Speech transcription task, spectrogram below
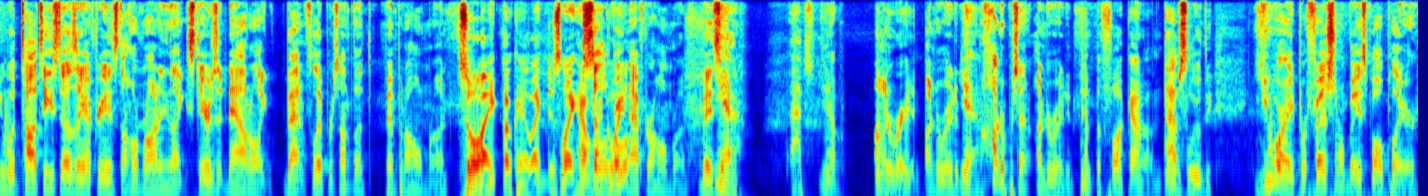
what Tatis does, like after he hits the home run, he like stares it down or like bat flip or something, that's pimping a home run. So like okay, like just like having like a Celebrating little after a home run, basically. yeah, abs- you know, underrated. Underrated. Yeah. hundred percent underrated. Pimp the fuck out of them, dude. Absolutely. You are a professional baseball player.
